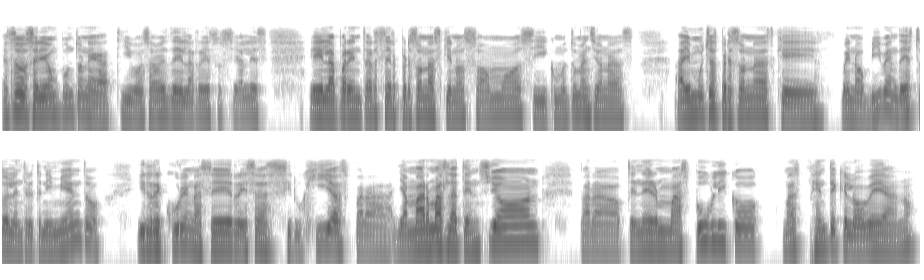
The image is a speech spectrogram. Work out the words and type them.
Eso sería un punto negativo, ¿sabes? De las redes sociales, el aparentar ser personas que no somos y como tú mencionas, hay muchas personas que, bueno, viven de esto del entretenimiento y recurren a hacer esas cirugías para llamar más la atención, para obtener más público, más gente que lo vea, ¿no?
